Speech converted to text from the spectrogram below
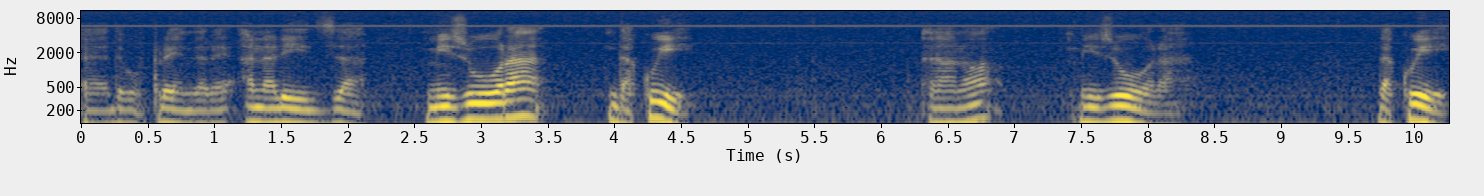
eh, devo prendere analizza misura da qui no, no misura da qui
